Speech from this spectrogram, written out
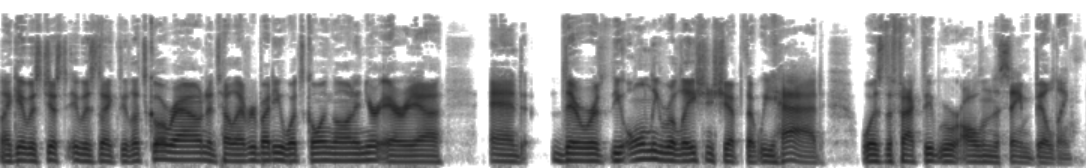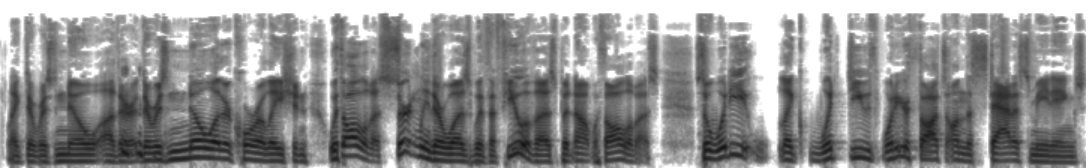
Like it was just, it was like, let's go around and tell everybody what's going on in your area. And there was the only relationship that we had was the fact that we were all in the same building. Like there was no other, there was no other correlation with all of us. Certainly there was with a few of us, but not with all of us. So what do you like? What do you? What are your thoughts on the status meetings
